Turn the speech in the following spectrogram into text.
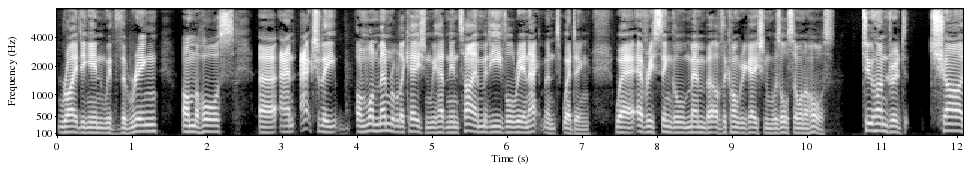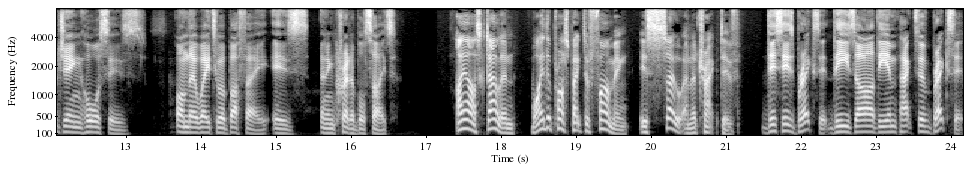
riding in with the ring on the horse. Uh, and actually, on one memorable occasion, we had an entire medieval reenactment wedding where every single member of the congregation was also on a horse. 200 charging horses on their way to a buffet is an incredible sight. I asked Alan why the prospect of farming is so unattractive this is Brexit. These are the impacts of Brexit,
